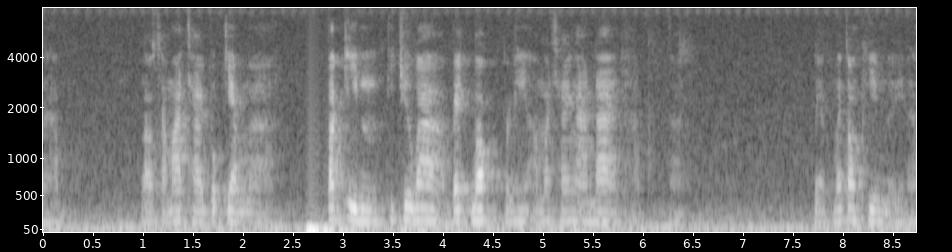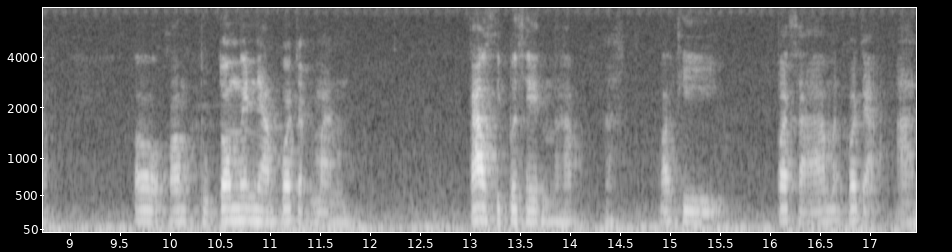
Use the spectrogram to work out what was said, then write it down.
นะครับ เราสามารถใช้โปรแกรมปลั๊กอินที่ชื่อว่า Backbox ตัวนี้เอามาใช้งานได้นะครับอะแบบไม่ต้องพิมพ์เลยนะครับ ก็ความถูกต้องแม่นยำก็จะประมาณ 90%นะครับอะบางทีภาษามันก็จะอ่าน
